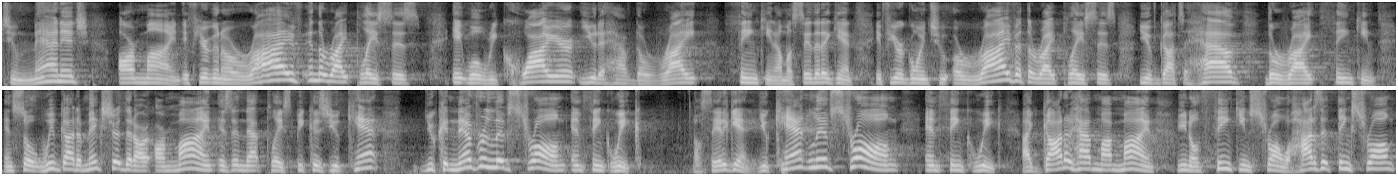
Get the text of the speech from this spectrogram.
to manage our mind. If you're going to arrive in the right places, it will require you to have the right thinking. I'm going to say that again. If you're going to arrive at the right places, you've got to have the right thinking. And so we've got to make sure that our, our mind is in that place because you can't, you can never live strong and think weak. I'll say it again. You can't live strong and think weak. I gotta have my mind, you know, thinking strong. Well, how does it think strong?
